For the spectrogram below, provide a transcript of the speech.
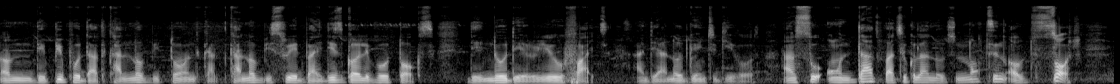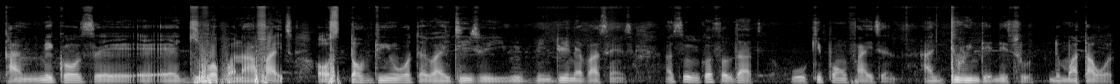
on the people that cannot be turned, can, cannot be swayed by these gullible talks, they know the real fight and they are not going to give us. And so, on that particular note, nothing of such can make us uh, uh, give up on our fight or stop doing whatever it is we, we've been doing ever since. And so, because of that, we'll keep on fighting and doing the needful no matter what.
